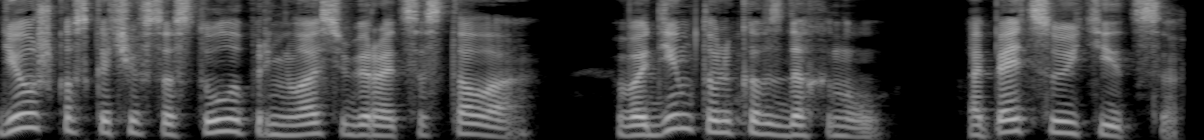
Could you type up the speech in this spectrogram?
Девушка, вскочив со стула, принялась убирать со стола. Вадим только вздохнул. Опять суетиться.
